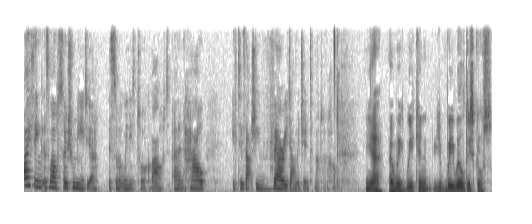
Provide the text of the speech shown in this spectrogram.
I think as well, social media is something we need to talk about, and how it is actually very damaging to mental health. yeah. And we we can we will discuss.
